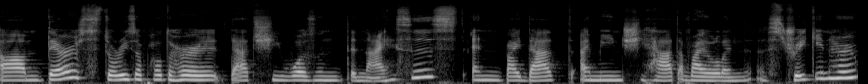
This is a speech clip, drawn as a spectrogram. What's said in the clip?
Um, there are stories about her that she wasn't the nicest, and by that I mean she had a violent streak in her,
